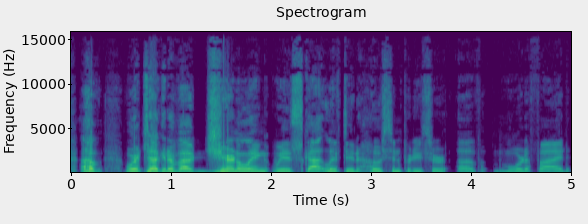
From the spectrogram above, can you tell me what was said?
um, we're talking about journaling with Scott Lifton, host and producer of Mortified.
